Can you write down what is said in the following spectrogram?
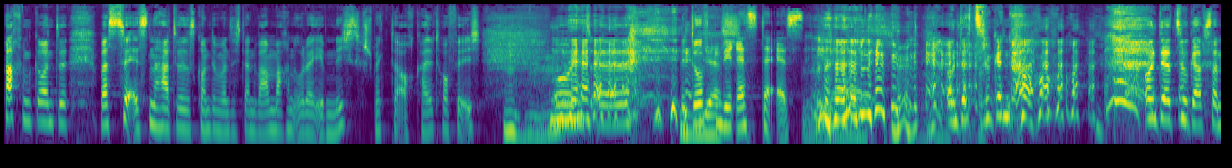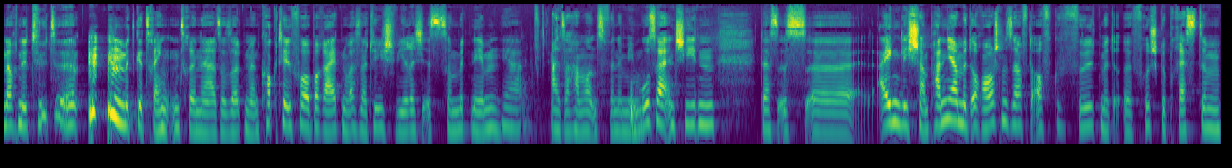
machen konnte, was zu essen hatte. Das konnte man sich dann warm machen oder eben nicht. Schmeckte auch kalt, hoffe ich. Und äh, Wir durften Yes. die Reste essen. Und dazu, genau. Und dazu gab's dann noch eine Tüte mit Getränken drin. Also sollten wir einen Cocktail vorbereiten, was natürlich schwierig ist zum Mitnehmen. Ja. Also haben wir uns für eine Mimosa entschieden. Das ist äh, eigentlich Champagner mit Orangensaft aufgefüllt, mit äh, frisch gepresstem.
